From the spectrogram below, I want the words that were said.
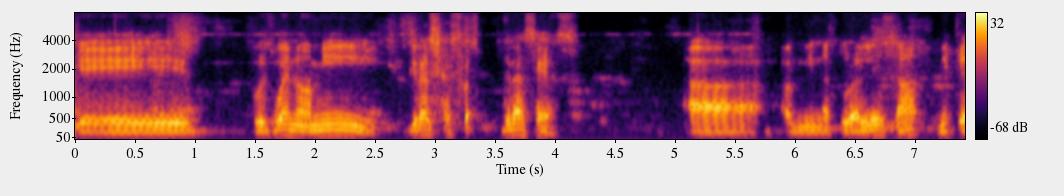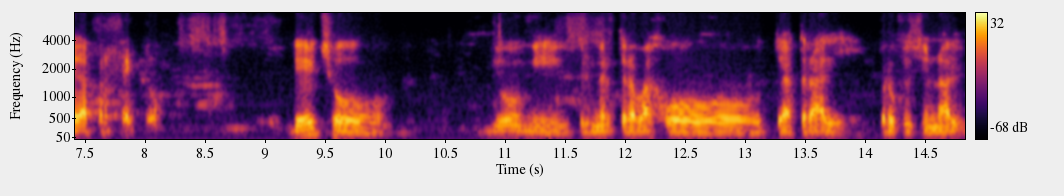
que pues bueno, a mí, gracias, gracias a, mi naturaleza, me queda perfecto. De hecho, yo mi primer trabajo teatral profesional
